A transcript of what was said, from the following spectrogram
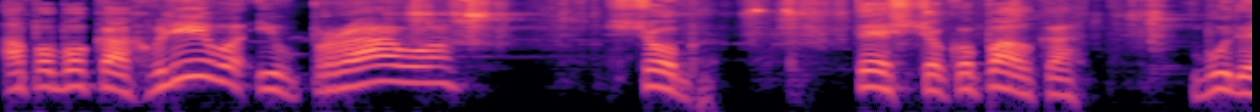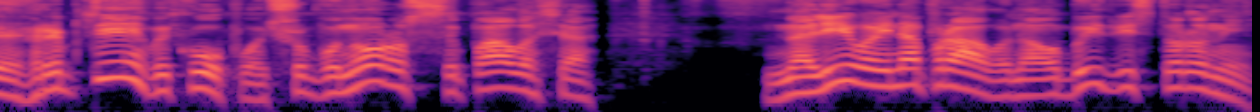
а по боках вліво і вправо, щоб те, що копалка буде гребти, викопувати, щоб воно розсипалося наліво і направо, на обидві сторони.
